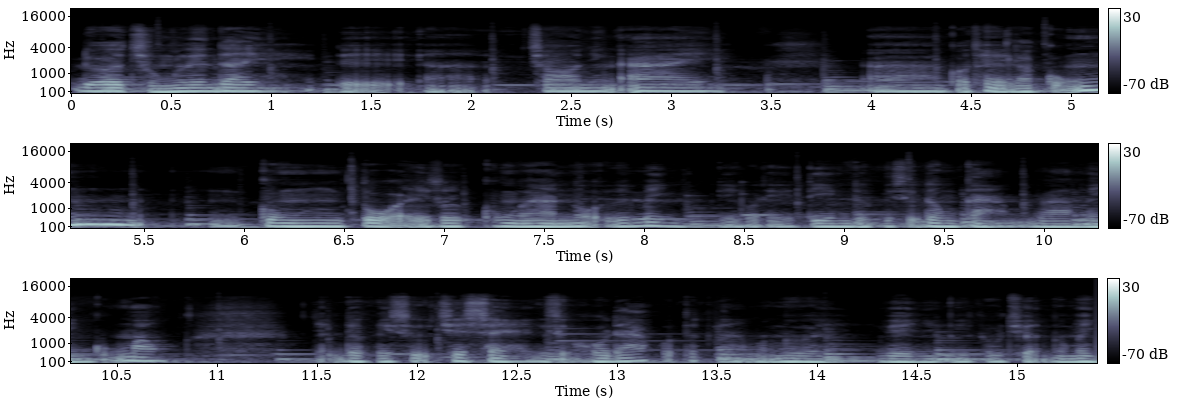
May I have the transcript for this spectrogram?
đưa chúng lên đây để uh, cho những ai uh, có thể là cũng cùng tuổi rồi cùng ở Hà Nội với mình thì có thể tìm được cái sự đồng cảm và mình cũng mong nhận được cái sự chia sẻ cái sự hồi đáp của tất cả mọi người về những cái câu chuyện của mình.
